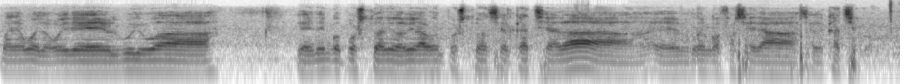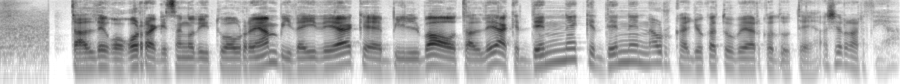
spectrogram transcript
baina bueno, gure helburua lehenengo postuan edo bigarren postuan zelkatzea da e, urrengo fasera zelkatzeko. Talde gogorrak izango ditu aurrean, bidaideak eh, Bilbao taldeak denek denen aurka jokatu beharko dute. Asier Garzia.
